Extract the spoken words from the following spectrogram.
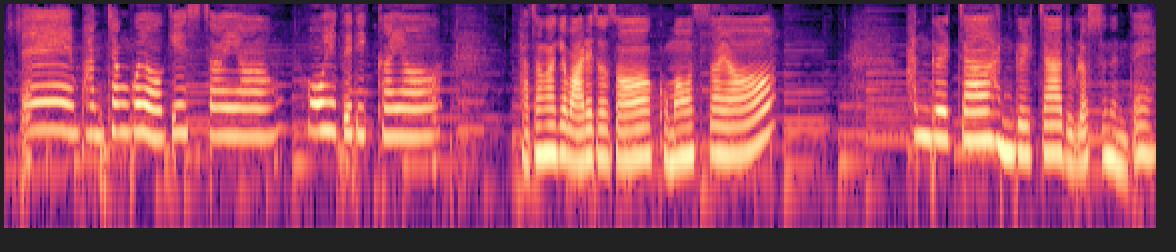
쌤, 반창고 여기 있어요. 호해드릴까요? 다정하게 말해줘서 고마웠어요. 한 글자 한 글자 눌러 쓰는데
